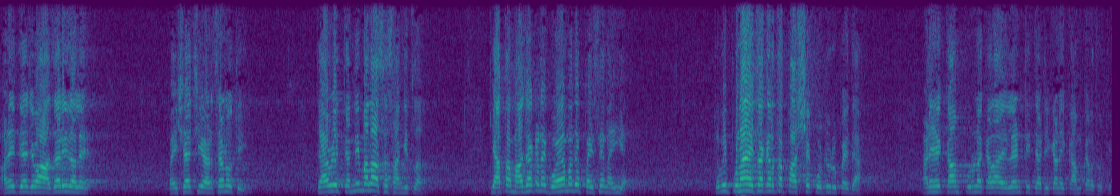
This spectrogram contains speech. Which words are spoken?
आणि ते जेव्हा आजारी झाले पैशाची अडचण होती त्यावेळी त्यांनी मला असं सांगितलं की आता माझ्याकडे गोव्यामध्ये पैसे नाही आहे तुम्ही पुन्हा याच्याकरता पाचशे कोटी रुपये द्या. आणि हे काम पूर्ण करा. एल एन टी त्या ठिकाणी काम करत होती.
